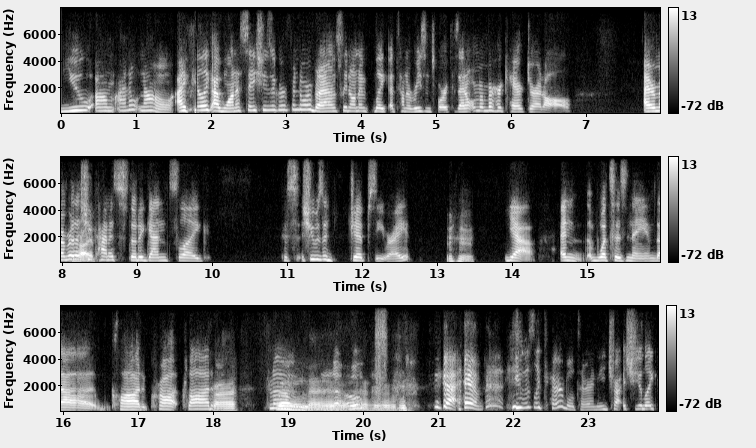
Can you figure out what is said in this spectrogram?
you um I don't know. I feel like I want to say she's a Gryffindor, but I honestly don't have like a ton of reasons for it because I don't remember her character at all. I remember that she kind of stood against like cuz she was a gypsy, right? Mm-hmm. Yeah. And what's his name? The Claude Cro- Claude Fra- Flo. Yeah, him. He was like terrible to her, and he tried. She like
